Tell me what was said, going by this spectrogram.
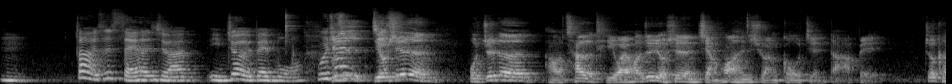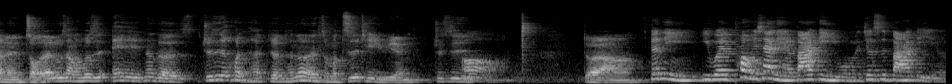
嗯，到底是谁很喜欢 enjoy 被摸？我觉得有些人，我觉得好插个题外话，就有些人讲话很喜欢勾肩搭背，就可能走在路上，或是哎、那个就是会很很很多人什么肢体语言，就是、哦，对啊，跟你以为碰一下你的 body，我们就是 body 了。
